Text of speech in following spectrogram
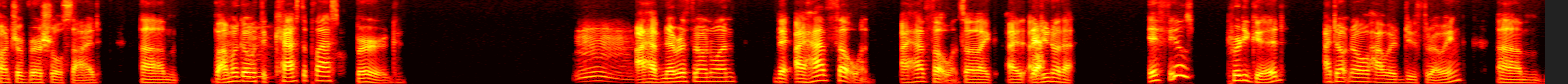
controversial side. Um, but I'm gonna go with the Mm. Kastaplast Berg. Mm. I have never thrown one. That I have felt one. I have felt one. So like I, I do know that. It feels pretty good. I don't know how it would do throwing. Um,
